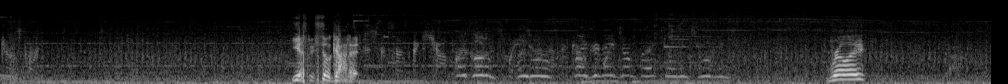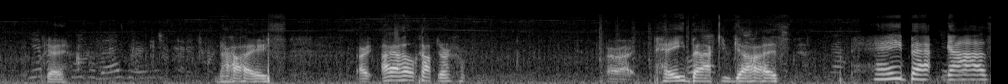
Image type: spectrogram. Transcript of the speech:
it. Yes, we still got it. I got him! I got him! My grenade jumped back down into me! Really? Yeah, Okay. but look back here. Nice. Alright, I have a helicopter. Alright, payback, you guys. Payback, guys.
